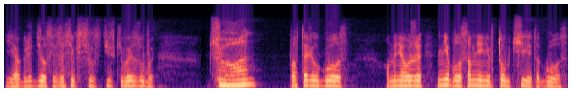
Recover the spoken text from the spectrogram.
Я огляделся изо всех сил, стискивая зубы. «Джоан!» — повторил голос. У меня уже не было сомнений в том, чей это голос.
